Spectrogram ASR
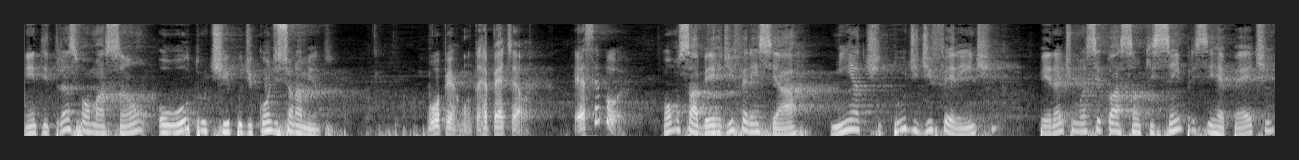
entre transformação ou outro tipo de condicionamento? Boa pergunta, repete ela. Essa é boa. Como saber diferenciar minha atitude diferente perante uma situação que sempre se repete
